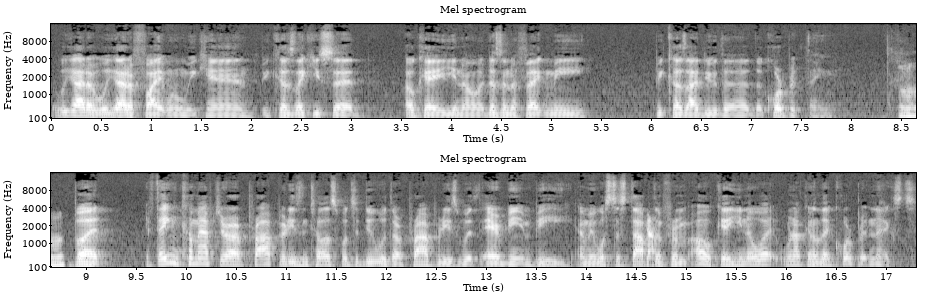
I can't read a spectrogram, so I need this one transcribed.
we gotta we gotta fight when we can because, like you said, okay, you know, it doesn't affect me because I do the the corporate thing. hmm But if they can come after our properties and tell us what to do with our properties with Airbnb, I mean, what's to stop Yeah. them from? Oh, okay, you know what? We're not going to let corporate next.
